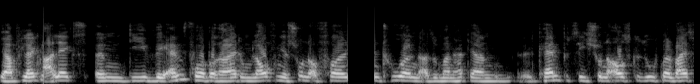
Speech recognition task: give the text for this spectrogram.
Ja, vielleicht Alex, ähm, die WM-Vorbereitungen laufen ja schon auf vollen Touren. Also man hat ja ein Camp sich schon ausgesucht, man weiß,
